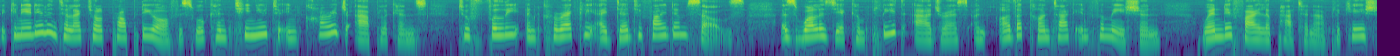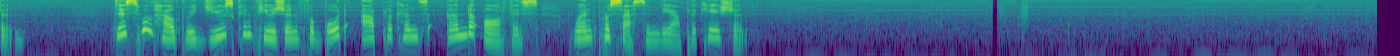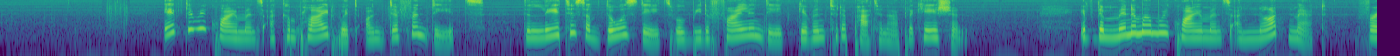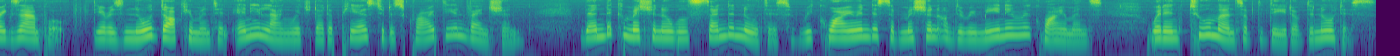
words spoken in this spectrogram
the Canadian Intellectual Property Office will continue to encourage applicants to fully and correctly identify themselves, as well as their complete address and other contact information when they file a patent application. This will help reduce confusion for both applicants and the office when processing the application. If the requirements are complied with on different dates, the latest of those dates will be the filing date given to the patent application. If the minimum requirements are not met, for example, there is no document in any language that appears to describe the invention, then the Commissioner will send a notice requiring the submission of the remaining requirements within two months of the date of the notice.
